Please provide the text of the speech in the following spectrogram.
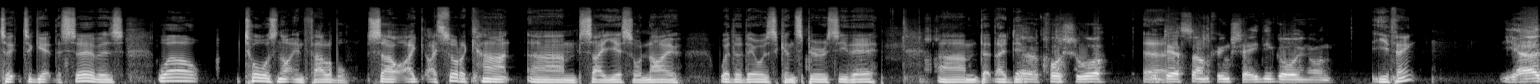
to, to get the servers? Well, Tor's not infallible, so I, I sort of can't um, say yes or no whether there was a conspiracy there um, that they did. Uh, for sure, there's something shady going on. You think? Yeah,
